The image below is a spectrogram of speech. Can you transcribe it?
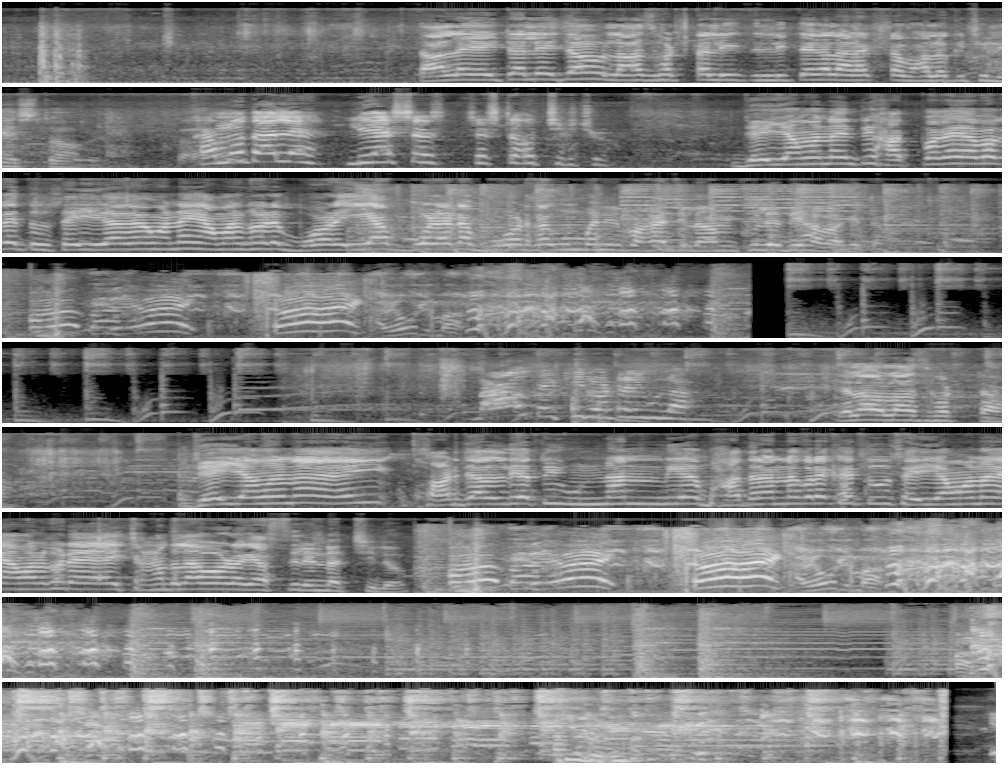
তাহলে এইটা নিয়ে যাও লাস্ট ঘরটা নিতে গেলে আর একটা ভালো কিছু নিয়ে আসতে হবে। থামো তাহলে নিয়ে আসার চেষ্টা করছি কিছু। যেই জামানায় তুই হাত পাকাই হাবা তো সেই জায়গা মানে আমার ঘরে বড় ইয়া বড় একটা বড়টা কোম্পানির পাকা ছিল আমি খুলে দিয়ে হাবা তো। দাও দেখি লটারিগুলা এলাও লাস্ট ঘরটা যেই জামানায় খড় জাল দিয়ে তুই উন্নান দিয়ে ভাত রান্না করে খেতু সেই জামানায় আমার ঘরে এই চাঁদলা বড় গ্যাস সিলিন্ডার ছিল।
